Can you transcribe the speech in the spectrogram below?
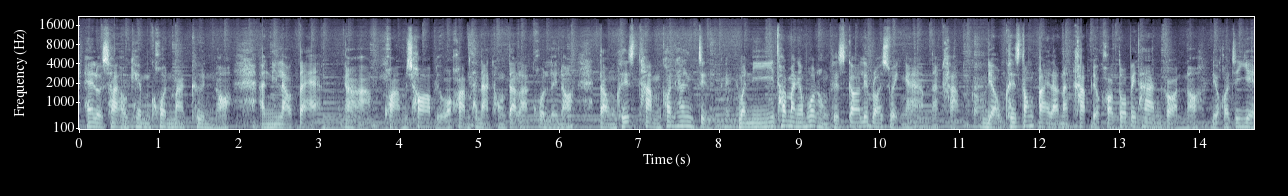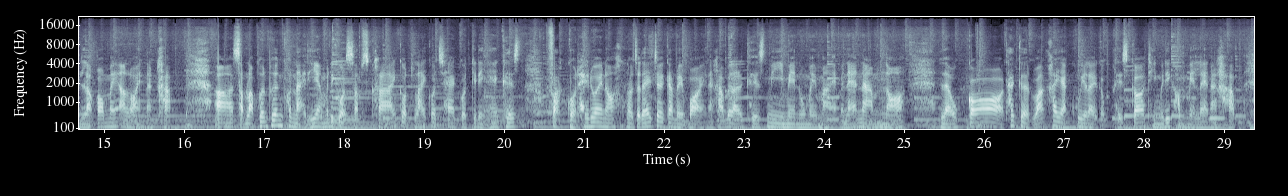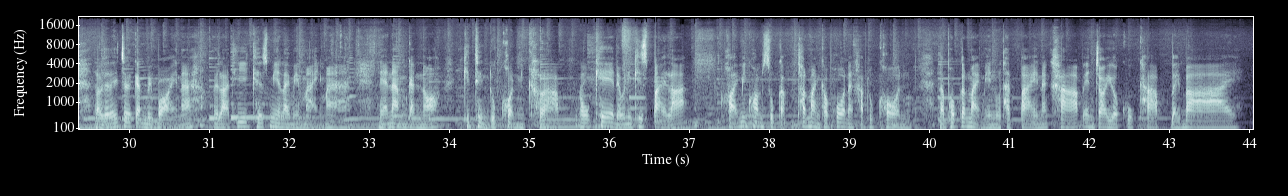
ให้รสชาติเขาเข้มข้นมากขึ้นเนาะอันนี้แล้วแต่ความชอบหรือว่าความถนัดของแต่ละคนเลยเนาะแต่ของคริสทำค่อนข้างจืด วันนี้ทอดมันข้าวโพดของคริสก็เรียบร้อยสวยงามนะครับเดี๋ยวคริสต้องไปแล้วนะครับเดี๋ยวขอตัวไปทานก่อนเนาะเดี๋ยวเขาจะเย็นแล้วก็ไม่อร่อยนะครับอ่าสำหรับเพื่อนๆคนไหนที่ยังไม่ได้กด subscribe กดไลค์กดแชร์กดกระดิ่งให้คริสฝากกดให้ด้วยเนาะเราจะได้เจอกันบ่อยๆนะครับเวลาคริสมีเมนูใหม่ๆ มาแนะนำเนาะแล้วก็ถ้าเกิดว่าใครอยากคุยอะไรกับคริสก็ทิ้งไว้ที่คอมเมนต์เลยนะครับ เราจะได้เจอกันบ่อยๆนะ เวลาที่คริสมีอะไรใหม่ๆ มา แนะนำกันเนาะคิดถึงทุกคนครับ โอเค เดี๋ยววันนี้คริสไปละ ขอให้มีความสุขกับทอดมันข้าวโพดนะครับทุกคน แล้วพบกันใหม่เมนูถัดไปนะครับ enjoy your cook ครับบ๊ายบาย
